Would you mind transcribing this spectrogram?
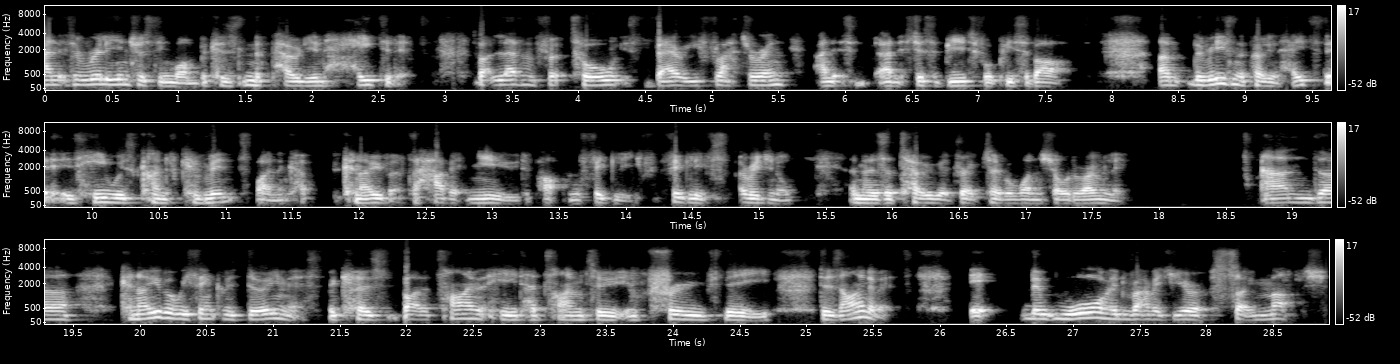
And it's a really interesting one because Napoleon hated it. It's about 11 foot tall, it's very flattering, and it's, and it's just a beautiful piece of art. Um, the reason Napoleon hated it is he was kind of convinced by Canova to have it nude, apart from the fig leaf. Fig leaf's original, and there's a toga draped over one shoulder only. And uh, Canova, we think, was doing this because by the time that he'd had time to improve the design of it, it the war had ravaged Europe so much,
